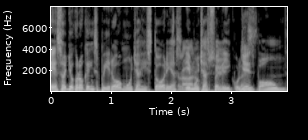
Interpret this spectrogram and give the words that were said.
eso yo creo que inspiró muchas historias y muchas sí. películas. James Bond.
